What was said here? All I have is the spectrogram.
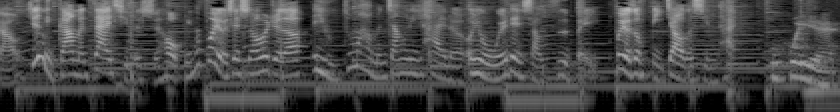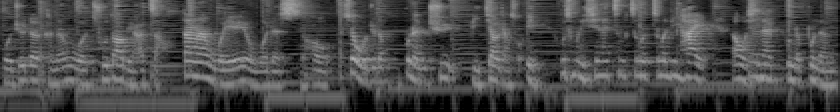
高。其实你跟他们在一起的时候，你会不会有些时候会觉得，哎呦，怎么他们这样厉害的？哎呦，我有点小自卑，会有这种比较的心态。不会耶，我觉得可能我出道比较早，当然我也有我的时候，所以我觉得不能去比较，讲说，哎，为什么你现在这么这么这么厉害，然后我现在不能不能？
